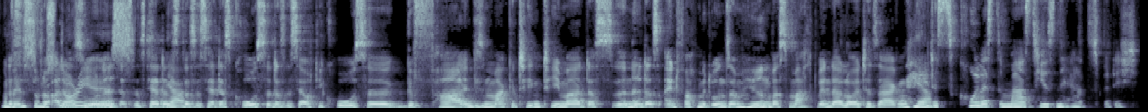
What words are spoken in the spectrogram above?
Und wenn es so eine Story so, ne? ist. Das ist ja das, ja. das ist ja das große, das ist ja auch die große Gefahr in diesem Marketing-Thema, dass, ne, das einfach mit unserem Hirn was macht, wenn da Leute sagen, hey, ja. das ist cool, was du machst, hier ist ein Herz für dich.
